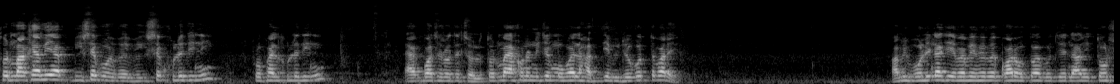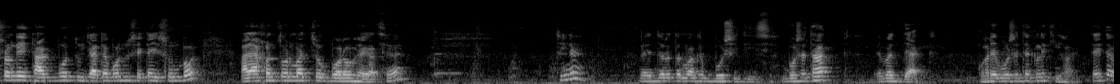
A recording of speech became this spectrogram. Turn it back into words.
তোর মাকে আমি ইসে ইসে খুলে দিইনি প্রোফাইল খুলে দিইনি, এক বছর হতে চলল। তোর মা এখনও নিজের মোবাইল হাত দিয়ে ভিডিও করতে পারে? আমি বলি না যে এভাবে এভাবে করো তো যে না, আমি তোর সঙ্গেই থাকব, তুই যেটা বলবি সেটাই শুনব। আর এখন তোর মার চোখ বড় হয়ে গেছে হ্যাঁ? ঠিক না? এর জন্য তোর মাকে বসিয়ে দিয়েছি। বসে থাক, এবার দেখ, ঘরে বসে থাকলে কি হয়, তাই তো?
